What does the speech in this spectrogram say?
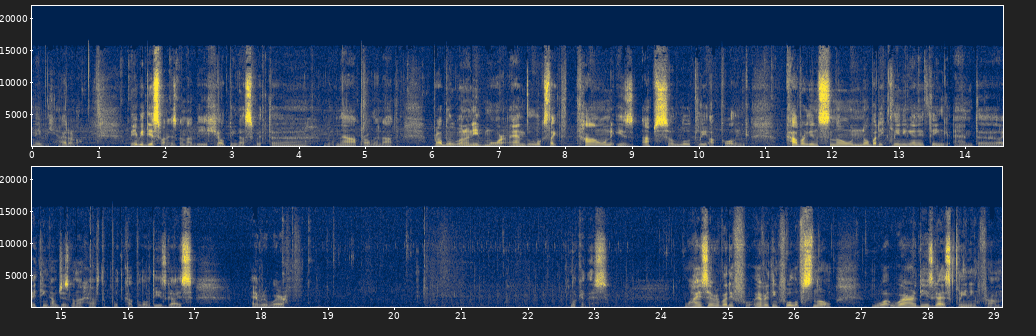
maybe, I don't know. Maybe this one is gonna be helping us with... Uh, no, probably not. Probably gonna need more. And looks like the town is absolutely appalling covered in snow, nobody cleaning anything, and uh, I think I'm just gonna have to put a couple of these guys everywhere. Look at this. Why is everybody everything full of snow? Wh where are these guys cleaning from?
